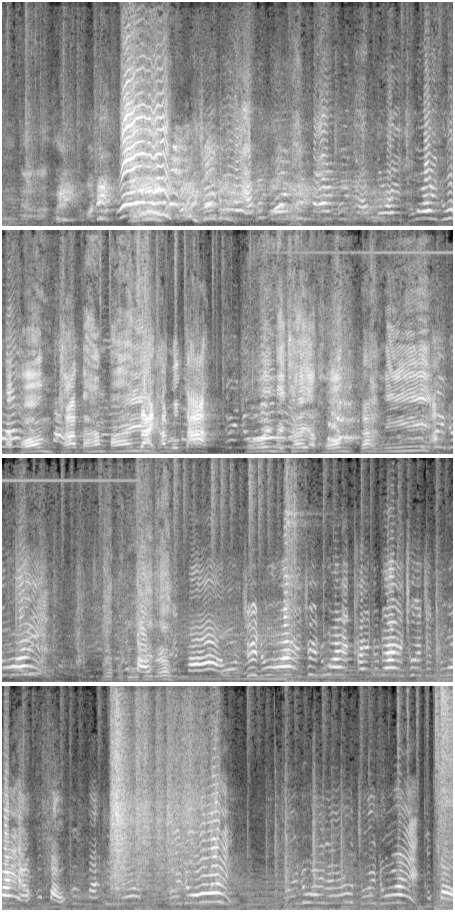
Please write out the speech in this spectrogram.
นี่น้องอา คมครับ ตามไปได้ครับหลวงตา เฮ้ยไม่ใช่อาคมทางนี้ช่วยด้วยเร็วไปดูเอาที่เร็ว ฉันมาโอ้ช่วยด้วย ช่วยด้วย ใครก็ได้ช่วยฉันด้วย เอากระเป๋าขึ้นมาทีแล้วช่วยด้วย ช่วยด้วยแล้ว ช่วยด้วย กระเป๋า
